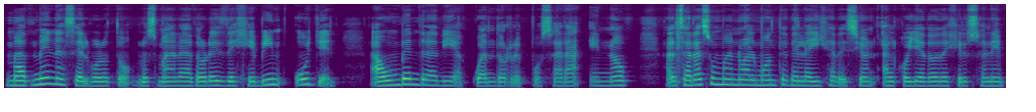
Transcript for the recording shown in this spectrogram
Madmena se alborotó, los maradores de Jebim huyen, Aún vendrá día cuando reposará en Nob, alzará su mano al monte de la hija de Sión, al collado de Jerusalén.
